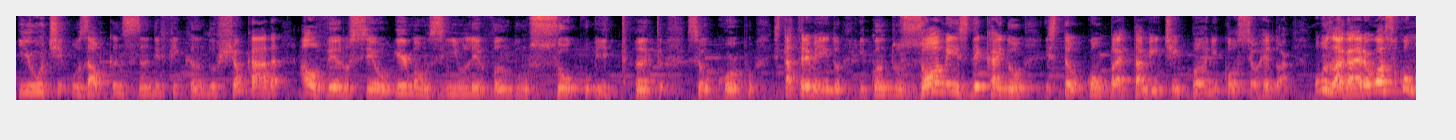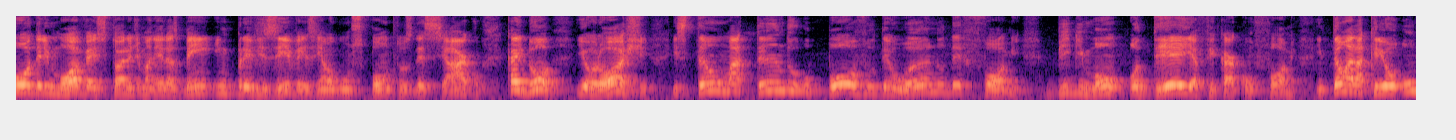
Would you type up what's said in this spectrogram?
e Uchi os alcançando e ficando chocada ao ver o seu irmãozinho levando um soco e tanto. Seu corpo está tremendo enquanto os homens de Kaido estão completamente em pânico ao seu redor. Vamos lá galera, eu gosto como o Oda ele move a história de maneiras bem imprevisíveis em alguns pontos desse arco. Kaido e Orochi estão matando o povo de Wano de fome. Big Mom odeia ficar com fome. Então ela criou um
